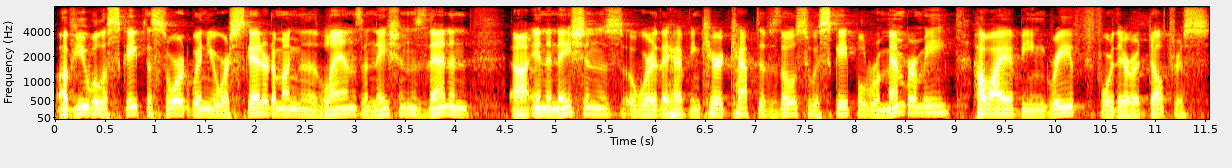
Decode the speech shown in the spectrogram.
of you will escape the sword when you are scattered among the lands and nations. Then in, uh, in the nations where they have been carried captives, those who escape will remember me, how I have been grieved for their adulterous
